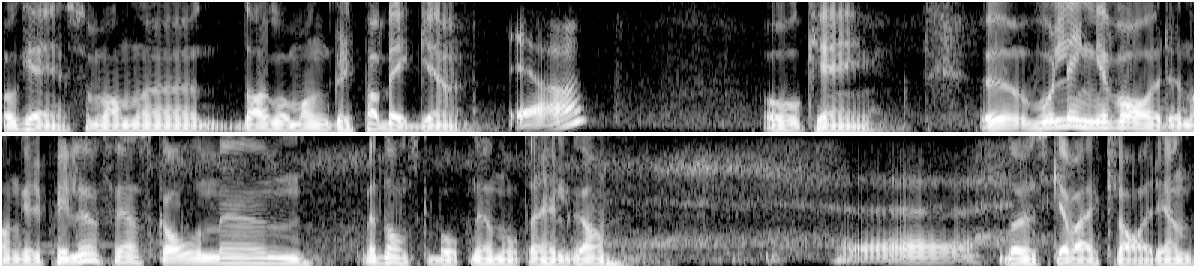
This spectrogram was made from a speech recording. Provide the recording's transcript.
Ok, så man, eh, da går man glipp av begge. Ja. Ok. Eh, hvor lenge varer en angrepille? For jeg skal med, med danskebåten igjen nå til helga. Eh, Da ønsker jeg å være klar igjen.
